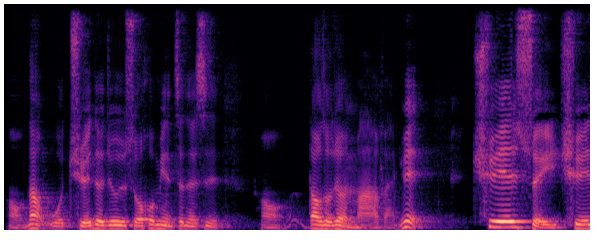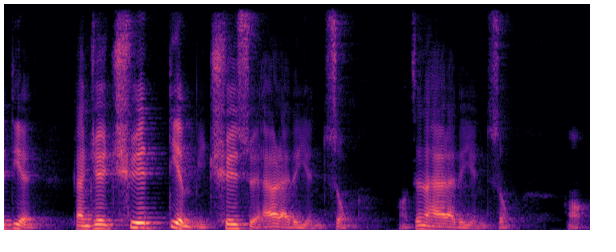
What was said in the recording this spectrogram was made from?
哦。那我觉得就是说，后面真的是哦，到时候就很麻烦，因为缺水缺电，感觉缺电比缺水还要来得严重哦，真的还要来得严重哦。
